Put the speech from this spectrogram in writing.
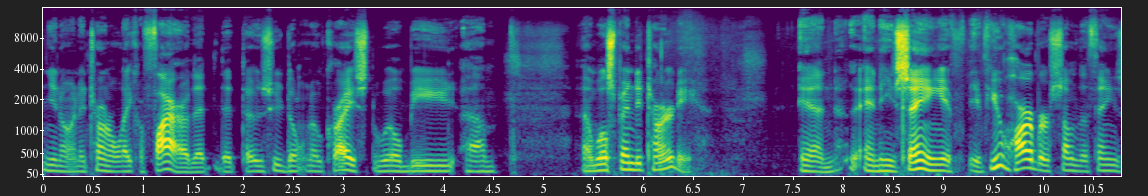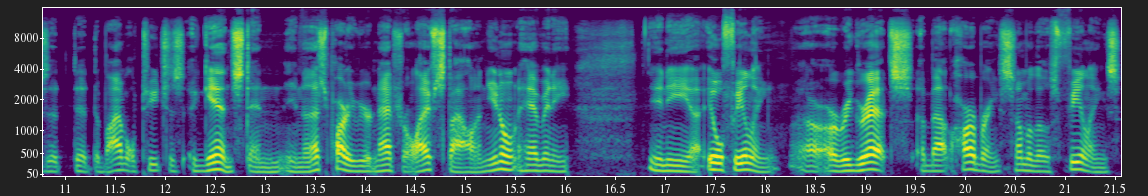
you know, an eternal lake of fire that that those who don't know Christ will be um, uh, will spend eternity and and he's saying if if you harbor some of the things that, that the Bible teaches against, and you know that's part of your natural lifestyle, and you don't have any any uh, ill feeling or, or, regrets about harboring some of those feelings,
